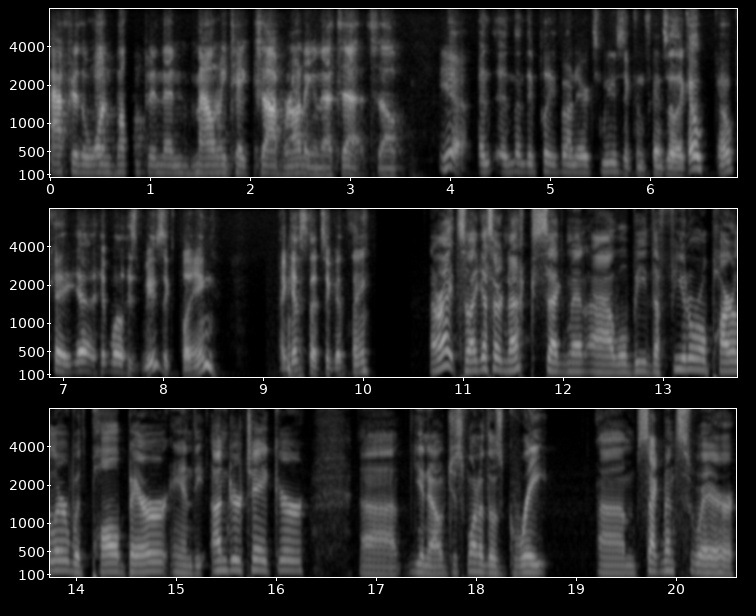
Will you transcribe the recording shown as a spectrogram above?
after the one bump, and then Mountie takes off running, and that's it. So Yeah, and and then they play Von Erich's music, and fans are like, "Oh, okay, yeah. Well, his music's playing. I guess that's a good thing." All right, so I guess our next segment uh, will be the funeral parlor with Paul Bearer and the Undertaker. Uh, you know, just one of those great um, segments where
